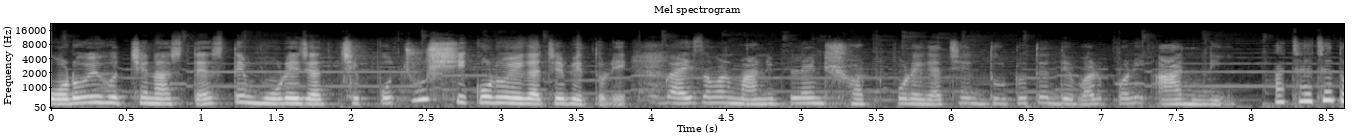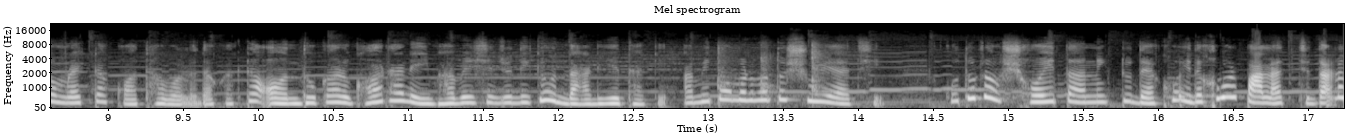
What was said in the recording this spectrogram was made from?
বড়ই হচ্ছে না আস্তে আস্তে মরে যাচ্ছে প্রচুর শিকড় হয়ে গেছে ভেতরে। গাইজ আমার মানি প্ল্যান্ট শর্ট পড়ে গেছে দুটোতে দেওয়ার পরই আর নেই। আচ্ছা আচ্ছা তোমরা একটা কথা বলো দেখো একটা অন্ধকার ঘর আর এইভাবে সে যদি কেউ দাঁড়িয়ে থাকে আমি তো আমার মতো শুয়ে আছি। কতটা শয়তান একটু দেখো এই দেখো আমার পালাচ্ছে দাঁড়া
